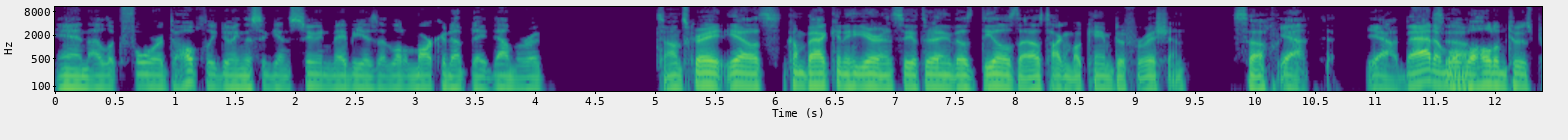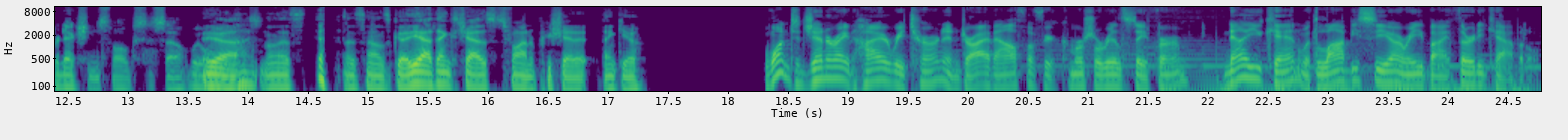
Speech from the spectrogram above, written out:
And I look forward to hopefully doing this again soon, maybe as a little market update down the road. Sounds great. Yeah, let's come back in a year and see if there any of those deals that I was talking about came to fruition. So yeah, yeah, that, and so, we'll, we'll, hold him to his predictions, folks. So we will. yeah, no, that's that sounds good. Yeah, thanks, Chad. This is fun. Appreciate it. Thank you. Want to generate higher return and drive alpha for your commercial real estate firm? Now you can with Lobby CRE by 30 Capital.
